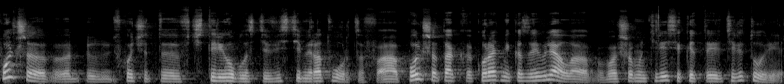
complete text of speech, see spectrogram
Польша э, хочет в четыре области ввести миротворцев, а Польша так аккуратненько заявляла о большом интересе к этой территории.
